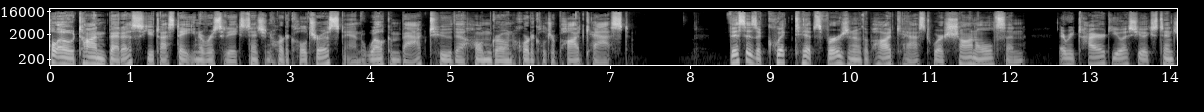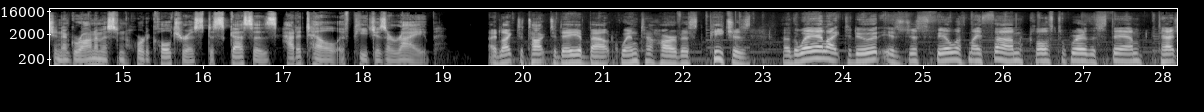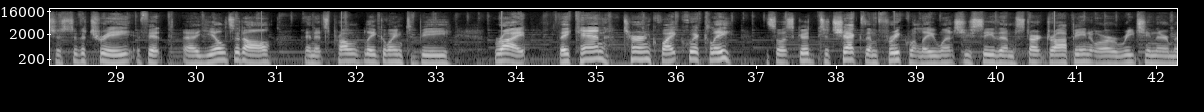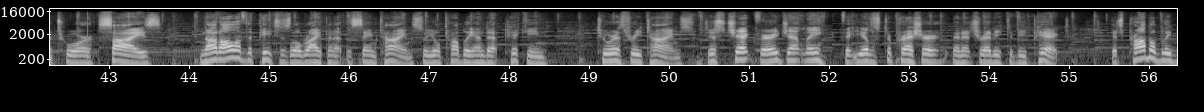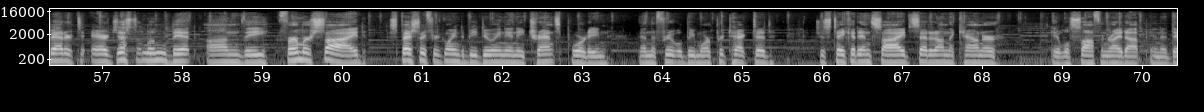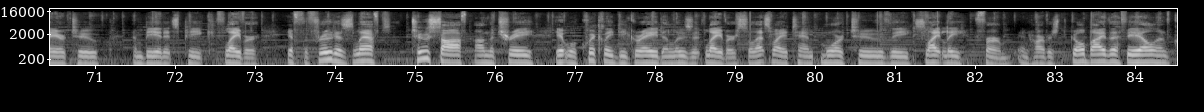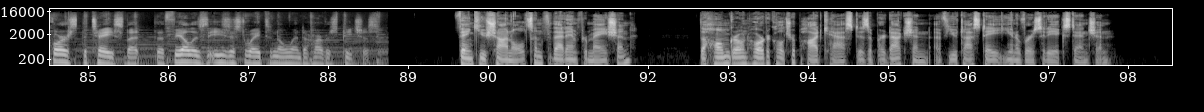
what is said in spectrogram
Hello, Taun Beddes, Utah State University Extension horticulturist, and welcome back to the Homegrown Horticulture Podcast. This is a quick tips version of the podcast where Shawn Olsen, a retired USU Extension agronomist and horticulturist, discusses how to tell if peaches are ripe. I'd like to talk today about when to harvest peaches. Uh, the way I like to do it is just feel with my thumb close to where the stem attaches to the tree. If it uh, yields at all, then it's probably going to be ripe. They can turn quite quickly, so it's good to check them frequently once you see them start dropping or reaching their mature size. Not all of the peaches will ripen at the same time, so you'll probably end up picking two or three times. Just check very gently it yields to pressure, then it's ready to be picked. It's probably better to err just a little bit on the firmer side, especially if you're going to be doing any transporting, then the fruit will be more protected. Just take it inside, set it on the counter. It will soften right up in a day or two and be at its peak flavor. If the fruit is left too soft on the tree, it will quickly degrade and lose its flavor. So that's why I tend more to the slightly firm in harvest. Go by the feel and, of course, the taste, but the feel is the easiest way to know when to harvest peaches. Thank you, Shawn Olsen, for that information. The Homegrown Horticulture Podcast is a production of Utah State University Extension.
